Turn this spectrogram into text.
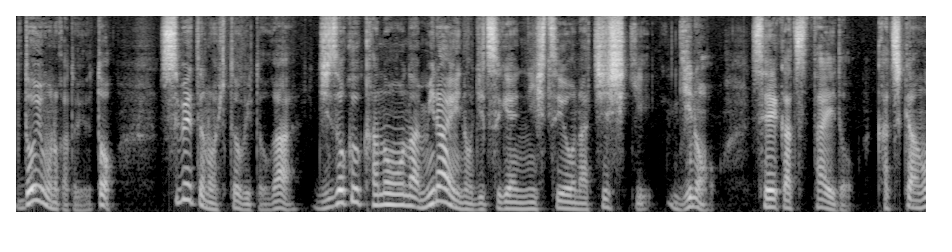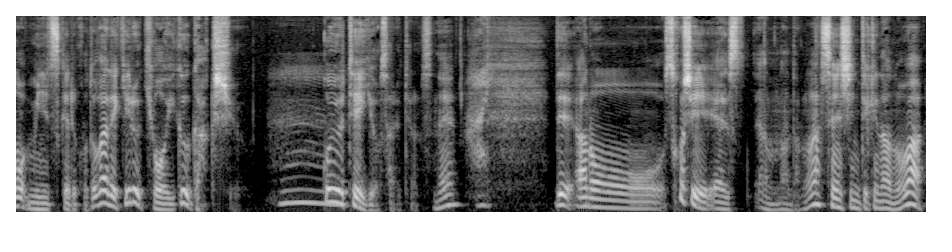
どういうものかというと全ての人々が持続可能な未来の実現に必要な知識技能生活態度価値観を身につけることができる教育学習うんこういう定義をされてるんですね。はいで、あのー少し、えーすあのなんだろうな、先進的なのは、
